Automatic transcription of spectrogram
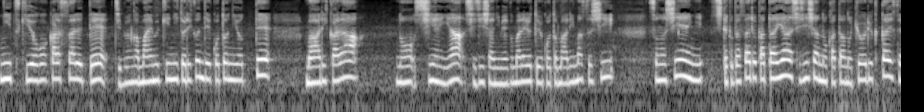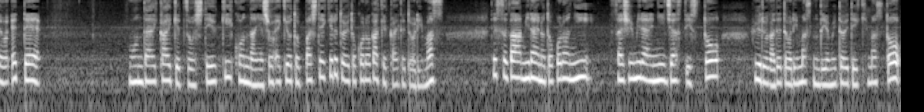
に突き動かされて自分が前向きに取り組んでいくことによって周りからの支援や支持者に恵まれるということもありますしその支援にしてくださる方や支持者の方の協力体制を得て問題解決をしていき困難や障壁を突破していけるというところが結果に出ております。ですが未来のところに最終未来にジャスティスとフールが出ておりますので読み解いていきますと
